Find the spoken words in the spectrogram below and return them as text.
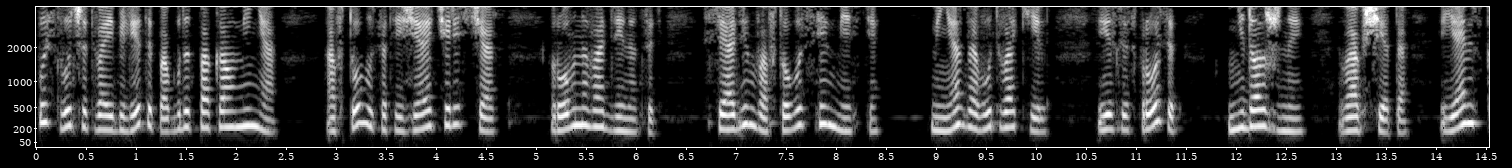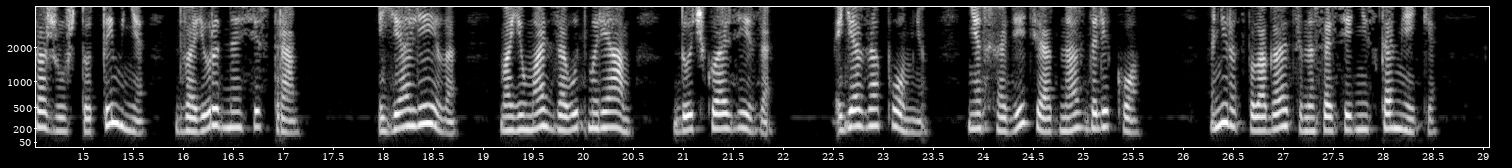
«Пусть лучше твои билеты побудут пока у меня. Автобус отъезжает через час, ровно в одиннадцать. Сядем в автобус все вместе. Меня зовут Вакиль. Если спросят, не должны. Вообще-то, я им скажу, что ты мне двоюродная сестра. Я Лейла. Мою мать зовут Мариам, дочку Азиза. Я запомню. Не отходите от нас далеко. Они располагаются на соседней скамейке.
